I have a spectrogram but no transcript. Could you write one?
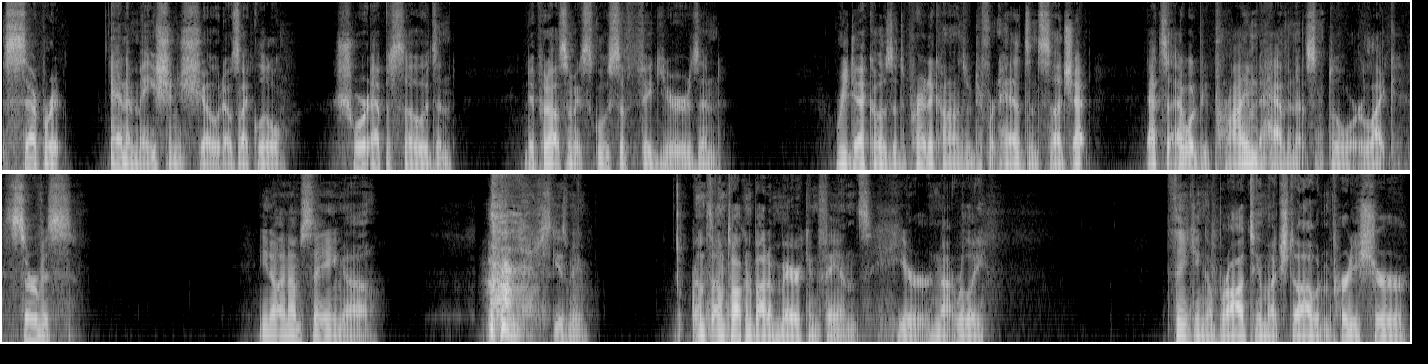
separate animation show that was like little short episodes and they put out some exclusive figures and redecos of the Predacons with different heads and such. That that's that would be prime to have in that store, like service. You know, and I'm saying, uh, excuse me, I'm I'm talking about American fans here, not really thinking abroad too much. Though I I'm pretty sure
